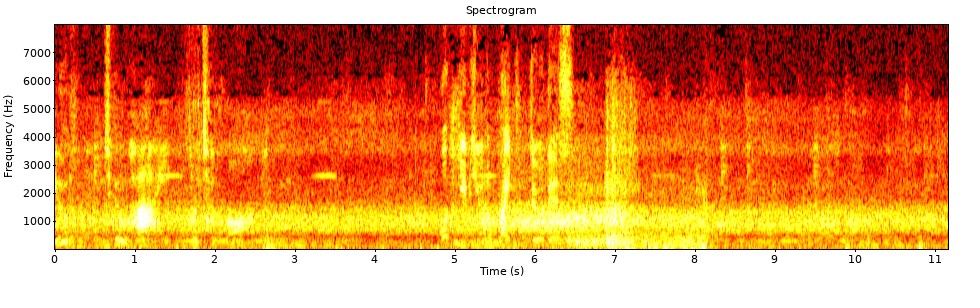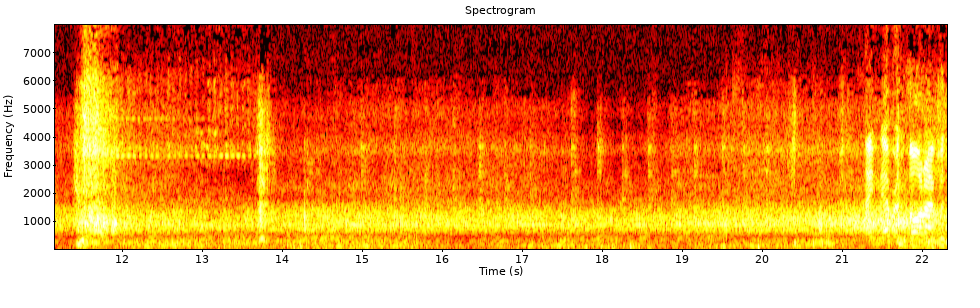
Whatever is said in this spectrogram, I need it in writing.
You've lived too high for too long. What gives you the right to do this? I never thought I would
